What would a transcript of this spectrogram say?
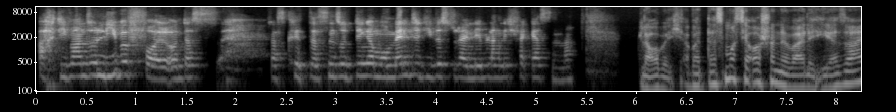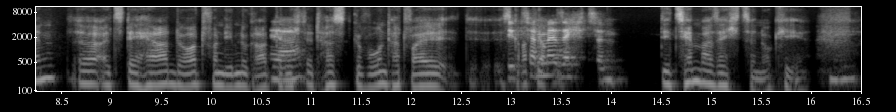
ach, die waren so liebevoll. Und das, das, das sind so Dinge, Momente, die wirst du dein Leben lang nicht vergessen. Ne? Glaube ich. Aber das muss ja auch schon eine Weile her sein, äh, als der Herr dort, von dem du gerade ja. berichtet hast, gewohnt hat, weil es Dezember ja 16. Dezember 16, okay. Mhm.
